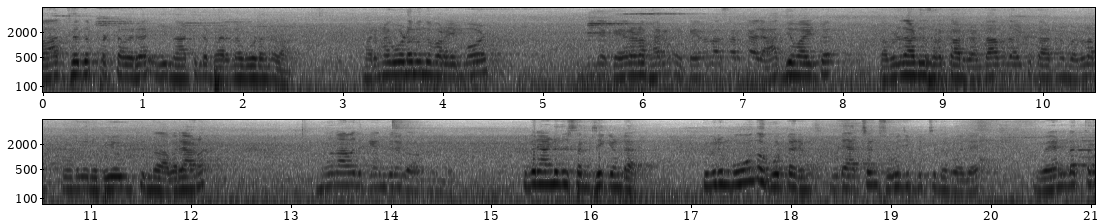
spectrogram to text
ബാധ്യതപ്പെട്ടവർ ഈ നാട്ടിലെ ഭരണകൂടങ്ങളാണ്. ഭരണകൂടം എന്ന് പറയുമ്പോൾ കേരള ഭര കേരള സർക്കാർ ആദ്യമായിട്ട് തമിഴ്നാട് സർക്കാർ രണ്ടാമതായിട്ട് കാരണം വെള്ളം കൂടുതൽ ഉപയോഗിക്കുന്നത് അവരാണ്. മൂന്നാമത് കേന്ദ്ര ഗവൺമെന്റ് ഇവരാണിത് ശ്രദ്ധിക്കേണ്ടത്. ഇവർ മൂന്ന് കൂട്ടരും ഇവിടെ അച്ഛൻ സൂചിപ്പിച്ചതുപോലെ വേണ്ടത്ര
